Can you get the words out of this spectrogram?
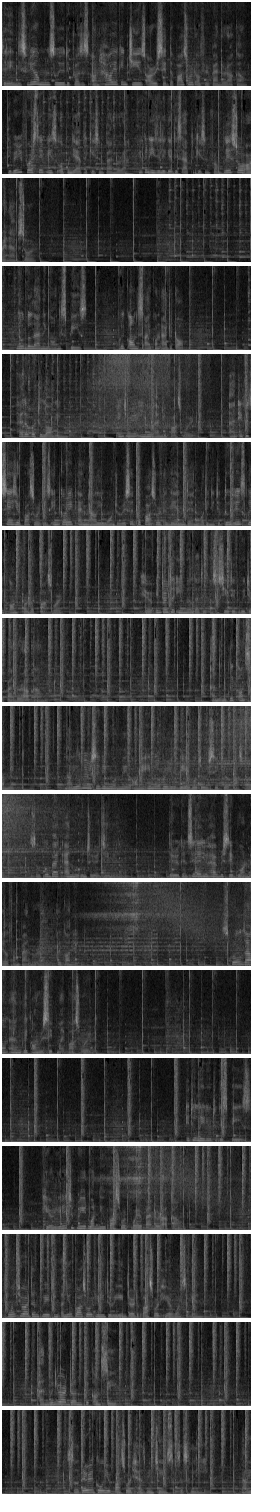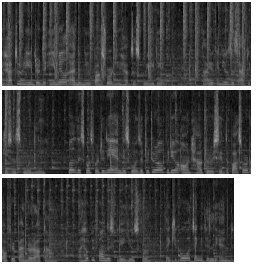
Today in this video, I'm going to show you the process on how you can change or reset the password of your Pandora account. The very first step is to open the application Pandora. You can easily get this application from Play Store or an App Store. You'll be landing on this page. Click on this icon at the top. Head over to login. Enter your email and your password and if it says your password is incorrect and now you want to reset the password again then what you need to do is click on forgot password. Here enter the email that is associated with your Pandora account. And then click on submit. Now you'll be receiving one mail on your email where you'll be able to reset your password. So go back and move into your Gmail. There you can see that you have received one mail from Pandora. Click on it Scroll down and click on reset my password. It will lead you to this page. Here you need to create one new password for your Pandora account. Once you are done creating a new password, you need to re-enter the password here once again. And when you are done, click on save. So there you go, your password has been changed successfully. Now you have to re-enter the email and the new password you have just created. Now you can use this application smoothly. Well this was for today and this was a tutorial video on how to reset the password of your Pandora account. I hope you found this video useful. Thank you for watching it till the end.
